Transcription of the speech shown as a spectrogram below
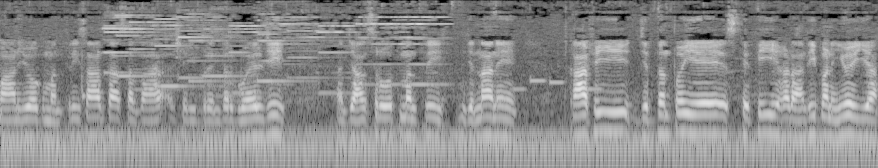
ਮਾਨਯੋਗ ਮੰਤਰੀ ਸਾਹਿਬ ਦਾ ਸਰਦਾਰ ਸ਼੍ਰੀ ਬਰਿੰਦਰ ਗੋਇਲ ਜੀ, ਜਲ ਸਰੋਤ ਮੰਤਰੀ, ਜਿਨ੍ਹਾਂ ਨੇ ਕਾਫੀ ਜਿੱਦਣ ਤੋਂ ਹੀ ਇਹ ਸਥਿਤੀ ਹੜ੍ਹਾਂ ਦੀ ਬਣੀ ਹੋਈ ਆ।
